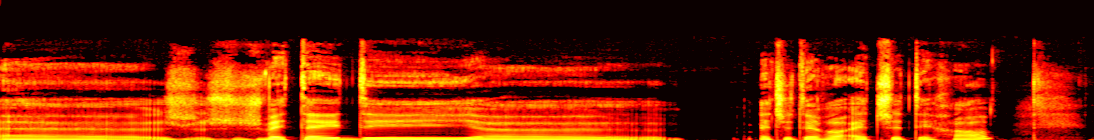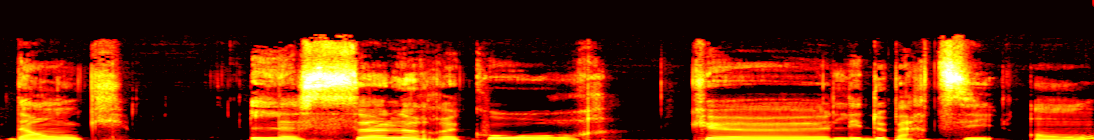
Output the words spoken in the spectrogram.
euh, je, vais t'aider, etc., etc. Donc, le seul recours que les deux parties ont,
